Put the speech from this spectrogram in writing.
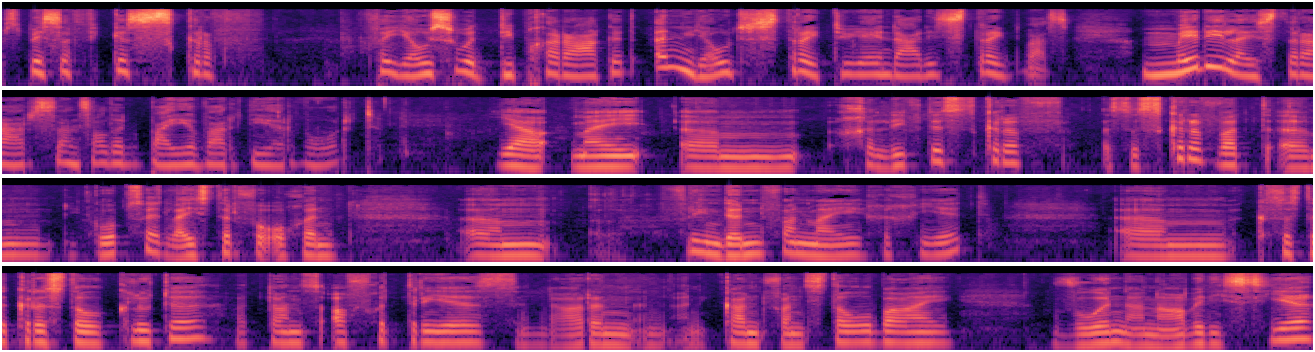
spesifieke skrif vir jou so diep geraak het in jou stryd toe jy in daardie stryd was met die luisteraars, dan sal dit baie waardeer word. Ja, my ehm um, geliefde skrif is 'n skrif wat ehm um, ek hoop sy luister vanoggend ehm um, vriendin van my gegee het. Ehm um, Suster Christel Kloete wat tans afgetree is en daar in, in aan die kant van Stilbaai woon daar naby die see.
